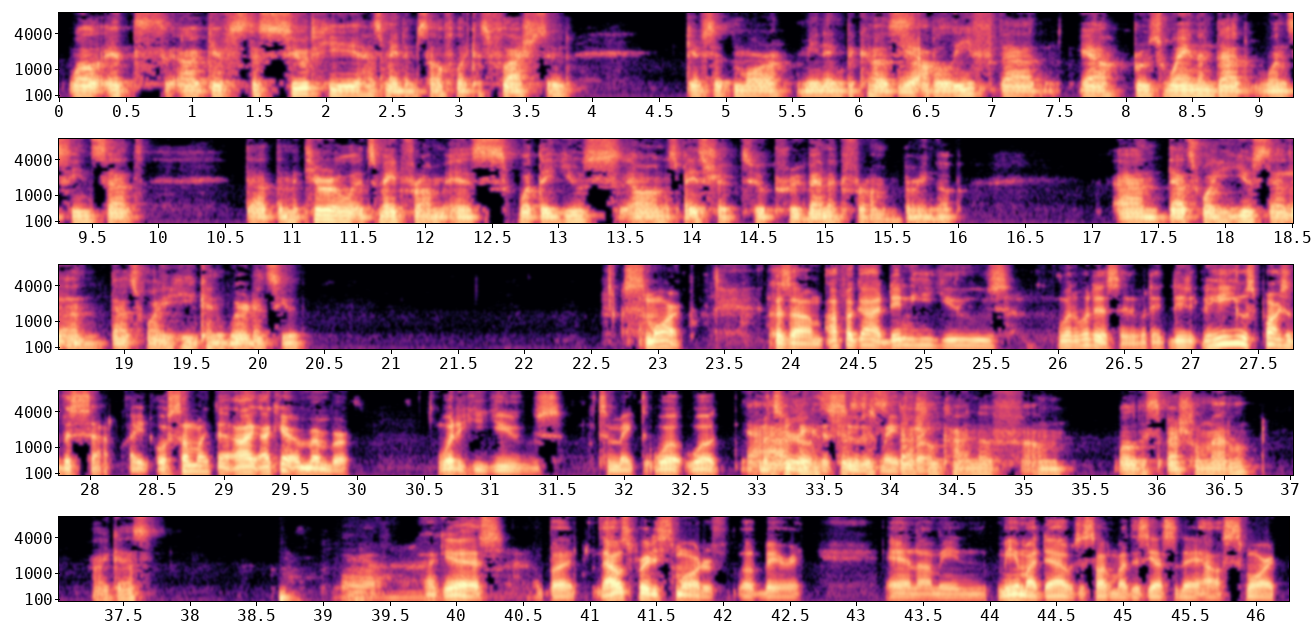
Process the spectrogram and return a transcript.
well, it uh, gives the suit he has made himself, like his Flash suit, gives it more meaning because Yeah. I believe that yeah, Bruce Wayne in that one scene said that the material it's made from is what they use on a spaceship to prevent it from burning up, and that's why he used that, Mm. and that's why he can wear that suit. smart because um I forgot didn't he use what what is it did he use parts of his satellite or something like that I, I can't remember what did he use to make the, what what Yeah, material his suit is made special from. kind of um, well, the special metal, I guess. yeah I guess but that was pretty smart of, of Barry. And I mean me and my dad was just talking about this yesterday how smart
